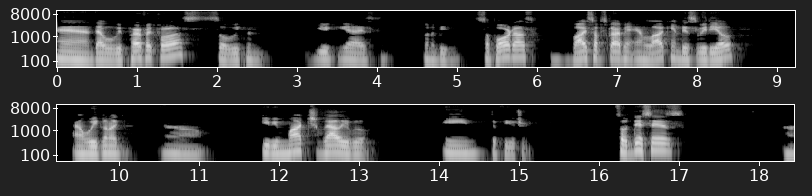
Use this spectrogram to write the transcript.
and that will be perfect for us. So we can, you guys, gonna be support us by subscribing and liking this video, and we're gonna uh, give you much valuable in the future. So this is uh,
